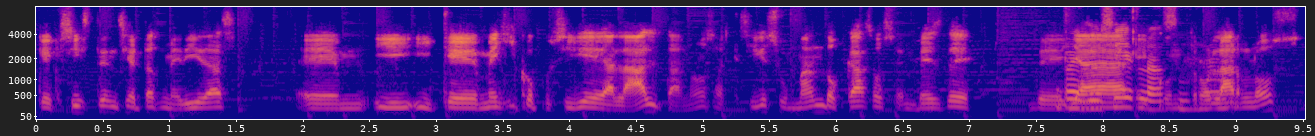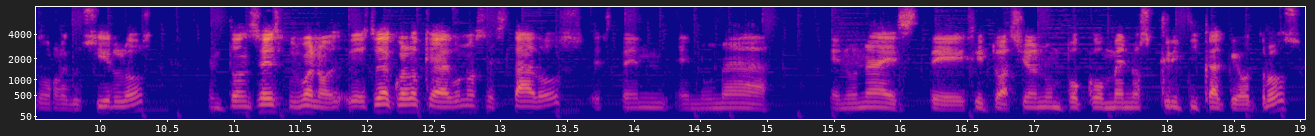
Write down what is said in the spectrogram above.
que existen ciertas medidas eh, y, y que México pues sigue a la alta, ¿no? O sea, que sigue sumando casos en vez de, de ya eh, controlarlos o reducirlos. Entonces, pues bueno, estoy de acuerdo que algunos estados estén en una en una este, situación un poco menos crítica que otros.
